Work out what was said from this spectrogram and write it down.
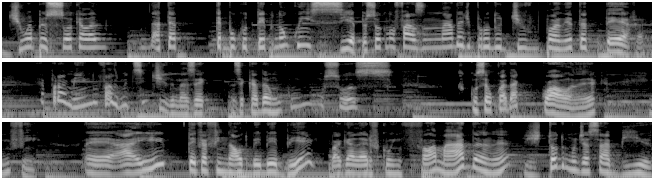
de uma pessoa que ela até até pouco tempo não conhecia, pessoa que não faz nada de produtivo pro planeta Terra. É para mim não faz muito sentido, mas é, mas é cada um com suas com seu cada qual, né? Enfim. É, aí teve a final do BBB, a galera ficou inflamada, né? Todo mundo já sabia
